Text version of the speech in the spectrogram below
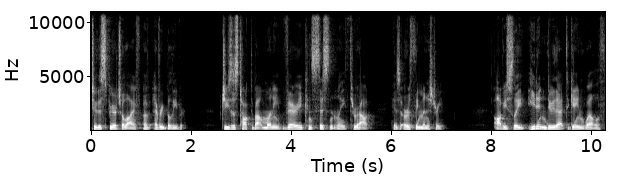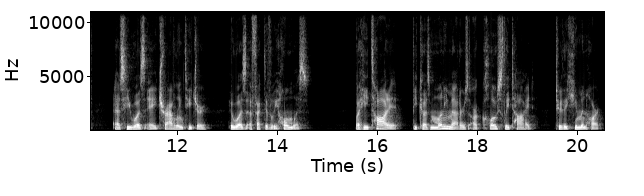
to the spiritual life of every believer. Jesus talked about money very consistently throughout his earthly ministry. Obviously, he didn't do that to gain wealth, as he was a traveling teacher who was effectively homeless. But he taught it because money matters are closely tied to the human heart.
